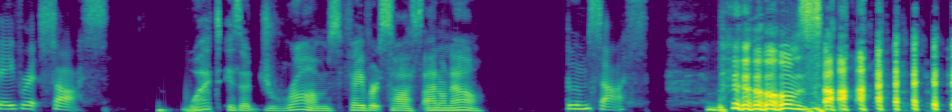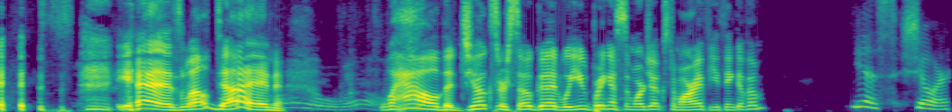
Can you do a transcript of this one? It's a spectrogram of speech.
favorite sauce? What is a drum's favorite sauce? I don't know. Boom sauce. Boom sauce. yes, well done. Oh, wow. Wow, the jokes are so good. Will you bring us some more jokes tomorrow if you think of them? Yes, sure.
